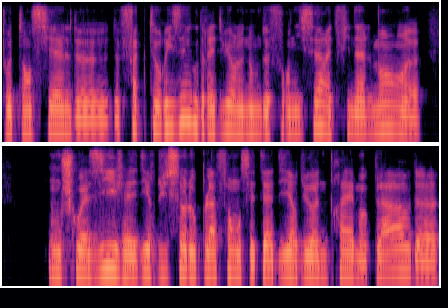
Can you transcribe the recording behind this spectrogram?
potentielle de, factoriser ou de réduire le nombre de fournisseurs et finalement on choisit, j'allais dire, du sol au plafond, c'est-à-dire du on-prem au cloud,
